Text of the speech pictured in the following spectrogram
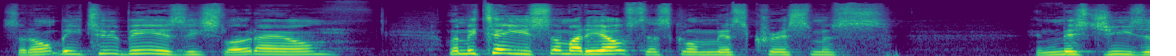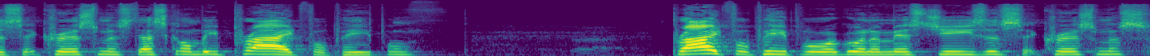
So don't be too busy. Slow down. Let me tell you somebody else that's going to miss Christmas and miss Jesus at Christmas. That's going to be prideful people. Prideful people are going to miss Jesus at Christmas.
